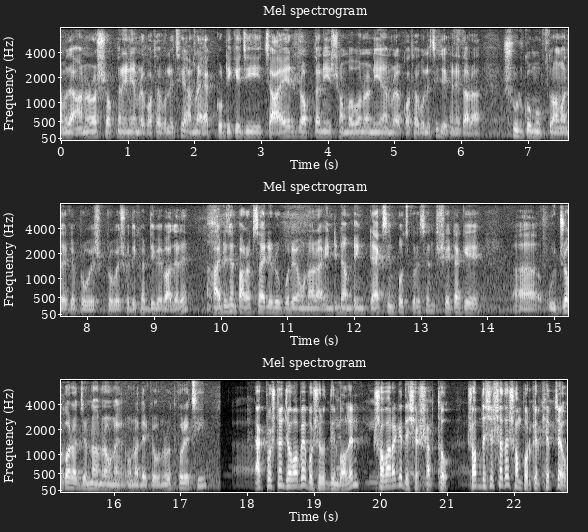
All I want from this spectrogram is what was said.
আমাদের আনারস রপ্তানি নিয়ে আমরা কথা বলেছি। আমরা এক কোটি কেজি চায়ের রপ্তানির সম্ভাবনা নিয়ে আমরা কথা বলেছি যেখানে তারা শুল্কমুক্ত আমাদেরকে প্রবেশ প্রবেশ অধিকার দিবে বাজারে। হাইড্রোজেন পারক্সাইডের উপরে ওনারা অ্যান্টি ডাম্পিং ট্যাক্স ইম্পোজ করেছেন। সেটাকে উইথড্র করার জন্য আমরা ওনাদেরকে অনুরোধ করেছি। এক প্রশ্নের জবাবে বশিরুদ্দিন বলেন সবার আগে দেশের স্বার্থ। সব দেশের সাথে সম্পর্কের ক্ষেত্রেও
